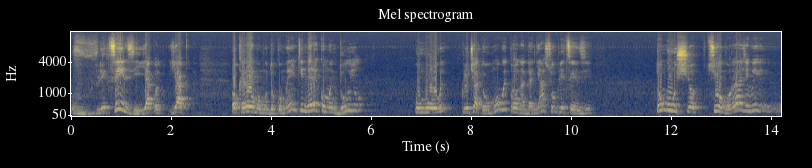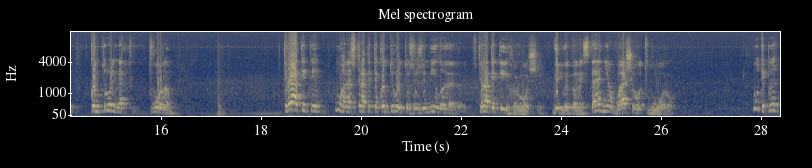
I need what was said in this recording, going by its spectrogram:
в ліцензії, як, як окремому документі, не рекомендую умови, включати умови про надання субліцензії. Тому що в цьому разі ви контроль над твором втратите. Ну, а раз втратите контроль, то зрозуміло, е, втратите і гроші від використання вашого твору. Ну, тепер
